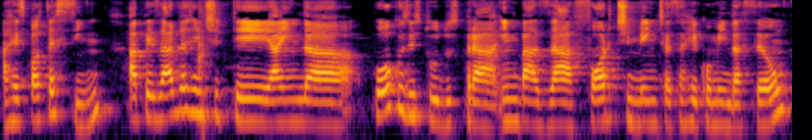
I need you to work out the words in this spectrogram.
A resposta é sim. Apesar da gente ter ainda poucos estudos para embasar fortemente essa recomendação.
